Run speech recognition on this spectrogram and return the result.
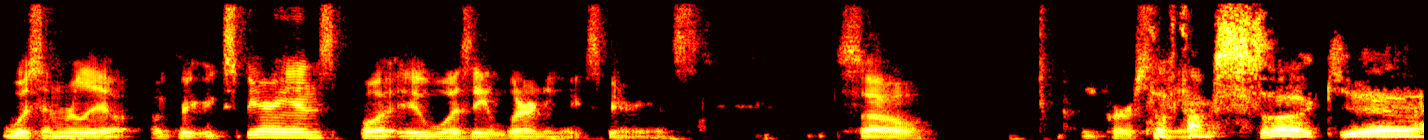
wasn't really a, a great experience, but it was a learning experience. So me personally, Tough times suck. Yeah.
